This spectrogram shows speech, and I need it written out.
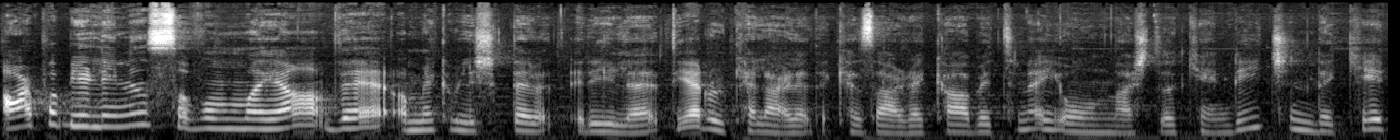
Avrupa Birliği'nin savunmaya ve Amerika Birleşik Devletleri ile diğer ülkelerle de keza rekabetine yoğunlaştığı, kendi içindeki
